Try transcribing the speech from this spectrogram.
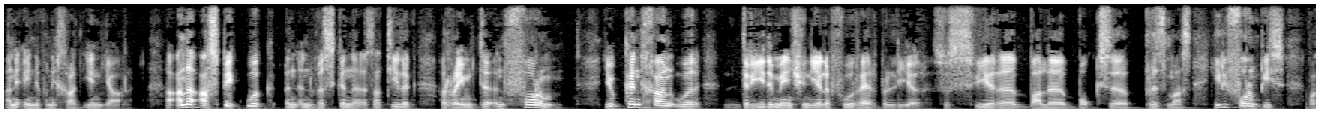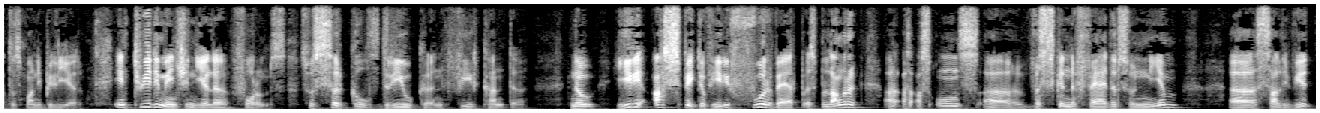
aan die einde van die graad 1 jaar. 'n Ander aspek ook in in wiskunde is natuurlik ruimte in vorm. Jou kind gaan oor driedimensionele voorwerpe leer, so sfere, balle, bokse, prismas, hierdie vormpies wat ons manipuleer. En tweedimensionele vorms, so sirkels, driehoeke en vierkante. Nou, hierdie aspek of hierdie voorwerp is belangrik as, as ons uh wiskunde verder sou neem uh sal jy weet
